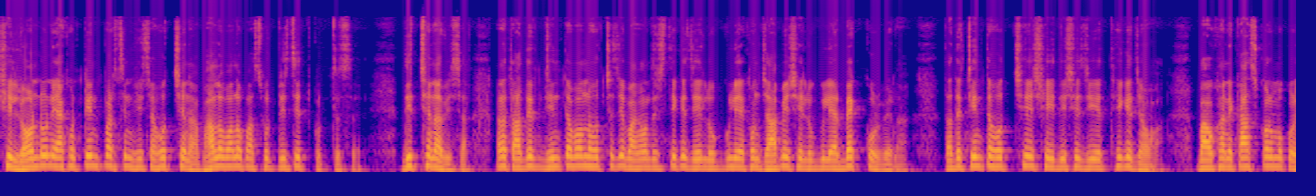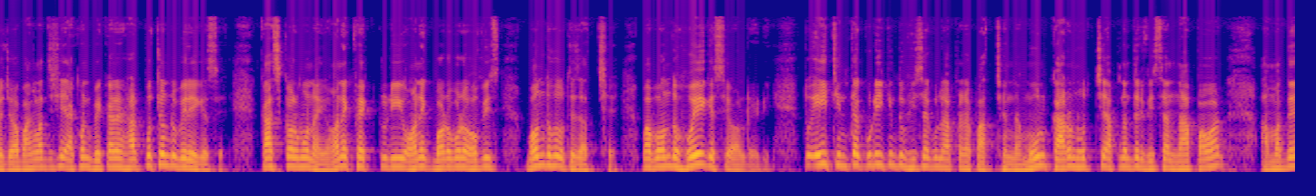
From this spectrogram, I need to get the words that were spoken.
সেই লন্ডনে এখন টেন পার্সেন্ট ভিসা হচ্ছে না। ভালো ভালো পাসপোর্ট রিজেক্ট করতেছে। দিচ্ছে না ভিসা কারণ তাদের চিন্তাভাবনা হচ্ছে যে বাংলাদেশ থেকে যে লোকগুলি এখন যাবে, সেই লোকগুলি আর ব্যাক করবে না। তাদের চিন্তা হচ্ছে সেই দেশে যেয়ে থেকে যাওয়া বা ওখানে কাজকর্ম করে যাওয়া। বাংলাদেশে এখন বেকারের হার প্রচণ্ড বেড়ে গেছে। কাজকর্ম নাই। অনেক ফ্যাক্টরি অনেক বড় বড় অফিস বন্ধ হতে যাচ্ছে বা বন্ধ হয়ে গেছে অলরেডি তো এই চিন্তা করেই কিন্তু ভিসাগুলো আপনারা পাচ্ছেন না। মূল কারণ হচ্ছে আপনাদের ভিসা না পাওয়ার। আমাদের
